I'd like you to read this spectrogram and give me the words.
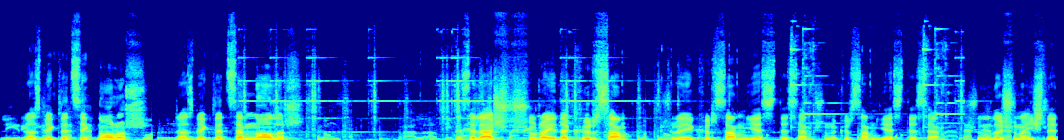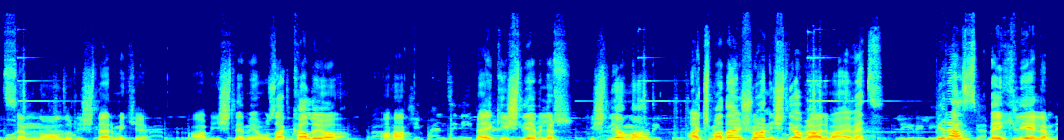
Biraz bekletsek ne olur? Biraz bekletsem ne olur? Mesela şurayı da kırsam. Şurayı kırsam yes desem. Şunu kırsam yes desem. Şunu da şuna işletsem ne olur? İşler mi ki? Abi işlemiyor. Uzak kalıyor. Aha. Belki işleyebilir. İşliyor mu? Açmadan şu an işliyor galiba. Evet. Biraz bekleyelim.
